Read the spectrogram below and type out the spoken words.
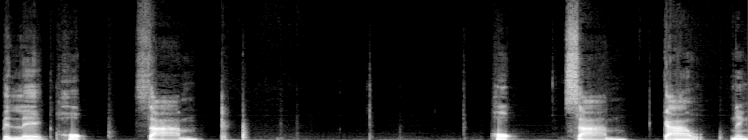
เป็นเลขหกสามหกสามเก้า หนึ่ง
